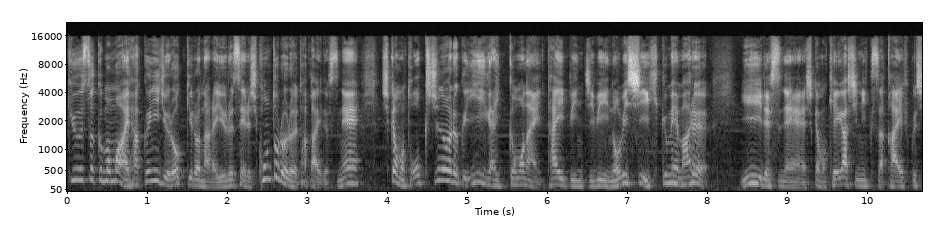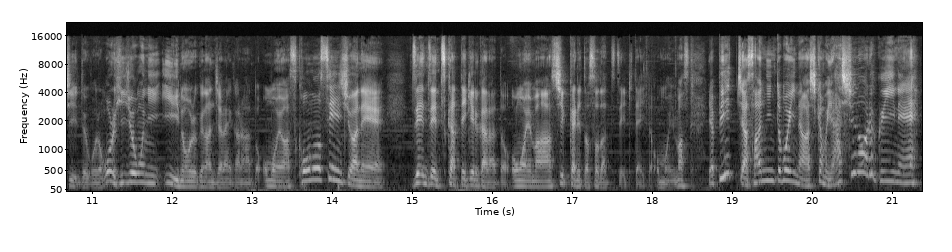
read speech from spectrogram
球速もまあ126キロなら許せるし、コントロール高いですね。しかも特殊能力 E が1個もない。タイピンチ B、伸び C、低め丸。いいですね。しかも怪我しにくさ回復しということで、これ非常にいい能力なんじゃないかなと思います。この選手はね、全然使っていけるかなと思います。しっかりと育てていきたいと思います。いや、ピッチャー3人ともいいな。しかも野手能力いいね。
